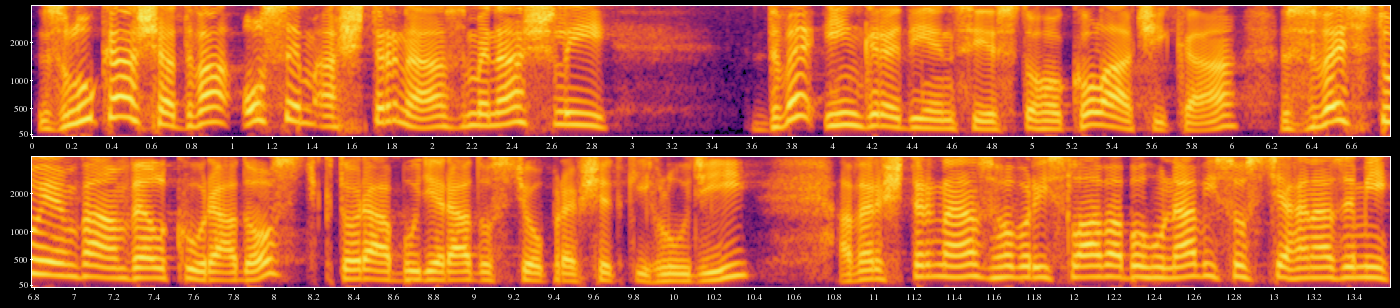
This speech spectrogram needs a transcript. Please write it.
z Lukáša 2, 8 a 14 sme našli dve ingrediencie z toho koláčika. Zvestujem vám veľkú radosť, ktorá bude radosťou pre všetkých ľudí. A verš 14 hovorí sláva Bohu na výsostiach a na zemi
